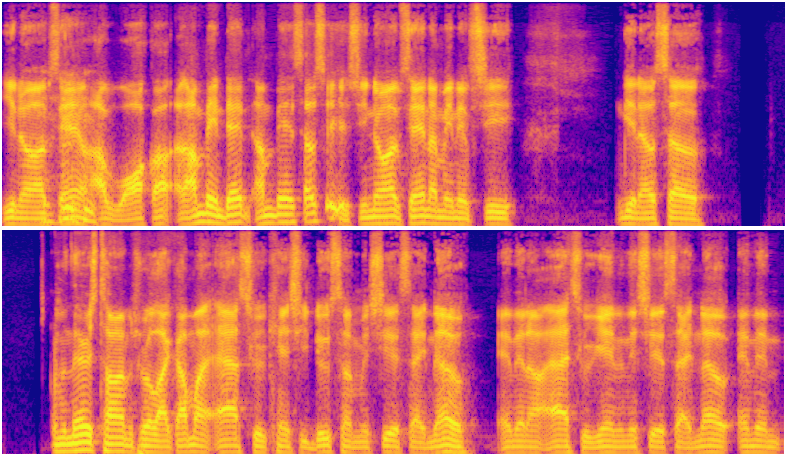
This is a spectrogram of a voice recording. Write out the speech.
You know what I'm saying? I walk off. I'm being dead. I'm being so serious. You know what I'm saying? I mean, if she, you know, so I mean, there's times where like I might ask her, can she do something? And she'll say no. And then I'll ask her again, and then she'll say no. And then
